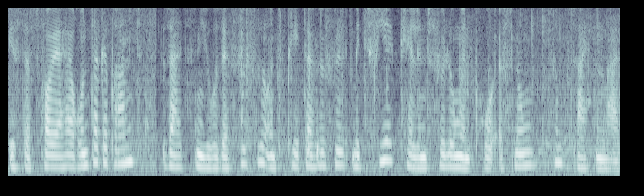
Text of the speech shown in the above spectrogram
Ist das Feuer heruntergebrannt, salzen Josef Hüffel und Peter Hüffel mit vier Kellenfüllungen pro Öffnung zum zweiten Mal.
